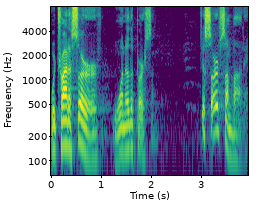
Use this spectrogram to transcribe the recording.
would try to serve one other person, just serve somebody.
